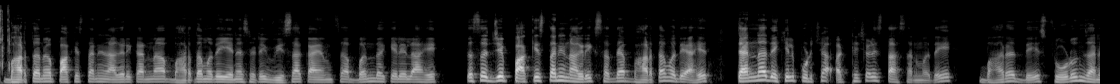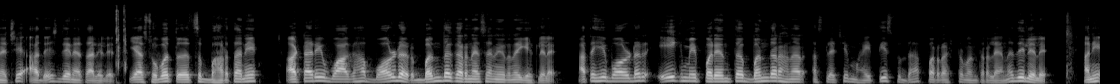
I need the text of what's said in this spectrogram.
भारतानं पाकिस्तानी नागरिकांना भारतामध्ये येण्यासाठी व्हिसा कायमचा बंद केलेला आहे. तसंच जे पाकिस्तानी नागरिक सध्या भारतामध्ये आहेत त्यांना देखील पुढच्या अठ्ठेचाळीस तासांमध्ये भारत देश सोडून जाण्याचे आदेश देण्यात आलेले आहेत. यासोबतच भारताने अटारी वाघा बॉर्डर बंद करण्याचा निर्णय घेतलेला आहे. आता ही बॉर्डर एक मे पर्यंत बंद राहणार असल्याची माहिती सुद्धा परराष्ट्र मंत्रालयानं दिलेली आहे. आणि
